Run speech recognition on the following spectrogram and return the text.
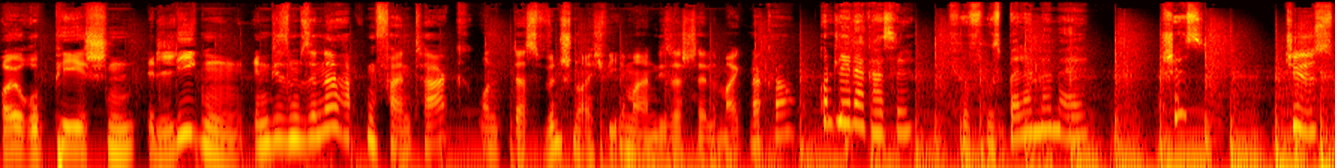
europäischen Ligen. In diesem Sinne, habt einen feinen Tag und das wünschen euch wie immer an dieser Stelle Mike Nacker und Lena Kassel für Fußball MML. Tschüss. Tschüss.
